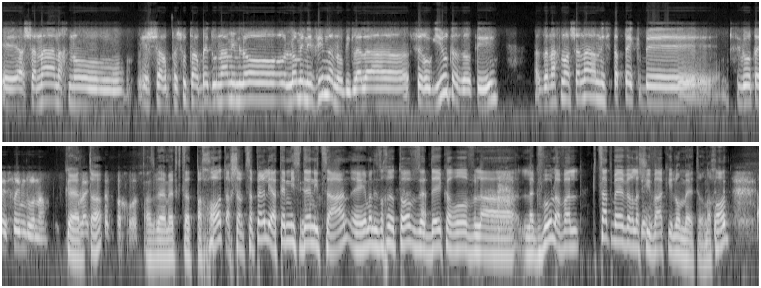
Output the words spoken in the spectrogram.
אה, השנה אנחנו, יש פשוט הרבה דונמים לא, לא מניבים לנו בגלל הסירוגיות הזאתי, אז אנחנו השנה נסתפק בסביבות ה-20 דונם. כן, אולי טוב. קצת פחות. אז באמת קצת פחות. עכשיו תספר לי, אתם משדה ניצן, אה, אם אני זוכר טוב, זה די קרוב לגבול, אבל קצת מעבר כן. לשבעה קילומטר, נכון?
